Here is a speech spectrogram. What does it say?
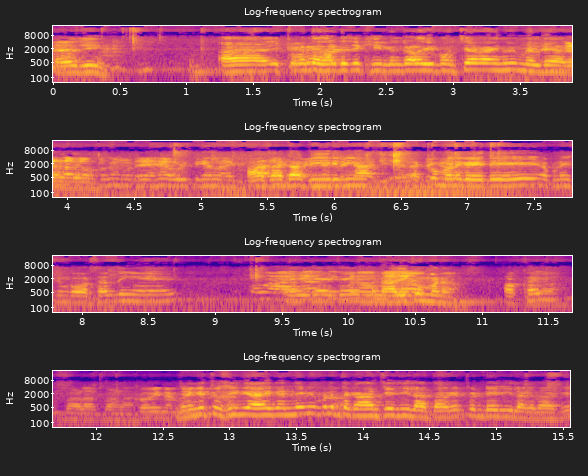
ਲਓ ਜੀ। ਆ ਇੱਕ ਬੰਦਾ ਸਾਡੇ ਚ ਖੀਰ ਗੰਗਾ ਵਾਲਾ ਵੀ ਪਹੁੰਚਿਆ ਵਾ ਇਹਨੂੰ ਵੀ ਮਿਲਦੇ ਆ ਜੀ ਆ ਸਾਡਾ ਵੀਰ ਵੀ ਘੁੰਮਣ ਗਏ ਤੇ ਇਹ ਆਪਣੇ ਚੰਗੌਰ ਸਾਹਿਬ ਦੇ ਹੀ। ਇਹ ਗਏ ਤੇ ਮਨਾਲੀ ਘੁੰਮਣ। ਔਖਾ। ਜੀ। ਬਾਲਾ ਬਾਲਾ। ਜਾਣੀ ਕਿ ਤੁਸੀਂ ਵੀ ਆਏ ਕਹਿੰਦੇ ਵੀ ਆਪਣੇ ਦੁਕਾਨ 'ਚ ਜੀ ਲੱਗਦਾ ਕਿ ਪਿੰਡੇ ਜੀ ਲੱਗਦਾ ਕਿ।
